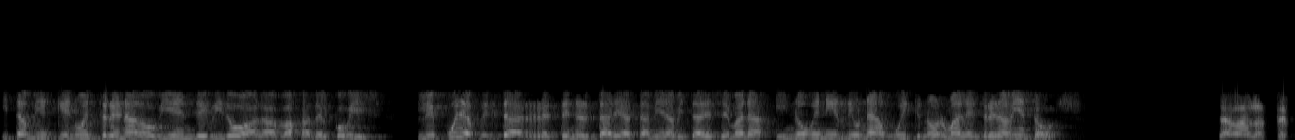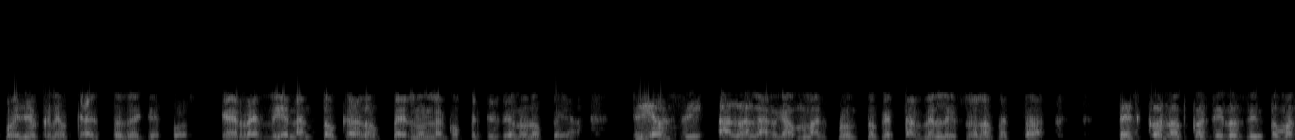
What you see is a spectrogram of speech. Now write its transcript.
y también que no ha entrenado bien debido a la baja del COVID. ¿Le puede afectar tener tarea también a mitad de semana y no venir de una week normal de entrenamientos? Chavalote, pues yo creo que a estos equipos que recién han tocado pelo en la competición europea, sí o sí, a la larga, más pronto que tarde les suele afectar. Desconozco si los síntomas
